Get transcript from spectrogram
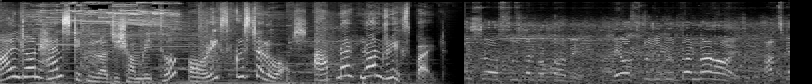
মাইল্ড অন হ্যান্ডস টেকনোলজি সমৃদ্ধ অরিক্স ক্রিস্টাল ওয়াশ আপনার লন্ড্রি এক্সপার্ট। অবশ্যই অস্ত্র উদ্ধার করতে হবে। এই অস্ত্র যদি উদ্ধার না হয় আজকে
